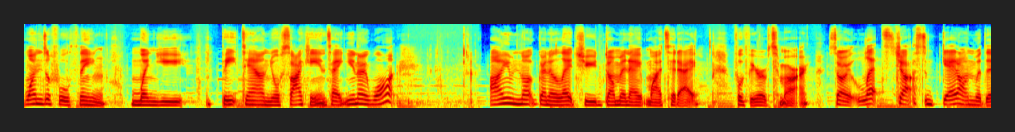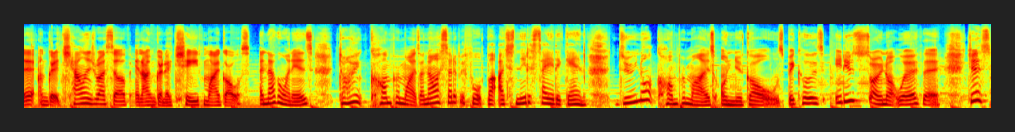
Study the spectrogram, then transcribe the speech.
wonderful thing when you beat down your psyche and say, you know what? I am not going to let you dominate my today for fear of tomorrow. So let's just get on with it. I'm going to challenge myself and I'm going to achieve my goals. Another one is don't compromise. I know I said it before, but I just need to say it again. Do not compromise on your goals because it is so not worth it. Just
